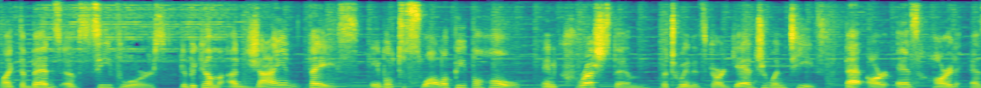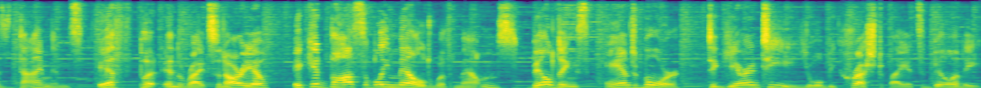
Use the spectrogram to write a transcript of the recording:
like the beds of seafloors, to become a giant face able to swallow people whole and crush them between its gargantuan teeth that are as hard as diamonds. If put in the right scenario, it could possibly meld with mountains, buildings, and more to guarantee you will be crushed by its ability.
